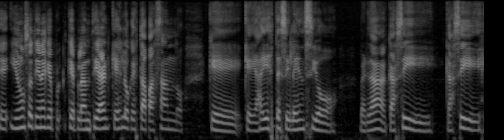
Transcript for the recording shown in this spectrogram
Eh, y uno se tiene que, plantear qué es lo que está pasando, que, que hay este silencio, ¿verdad? Casi, casi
